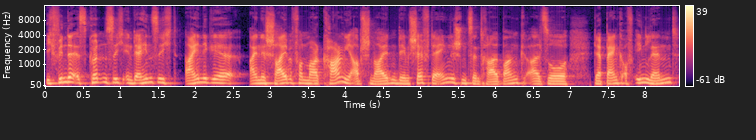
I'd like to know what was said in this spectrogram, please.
Ich finde, es könnten sich in der Hinsicht einige eine Scheibe von Mark Carney abschneiden, dem Chef der englischen Zentralbank, also der Bank of England,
